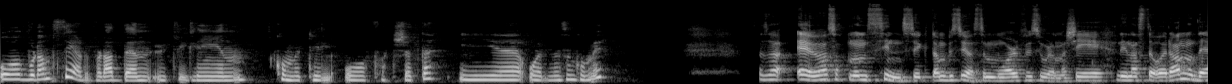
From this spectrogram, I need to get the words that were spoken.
Og hvordan ser du for deg at den utviklingen kommer til å fortsette i eh, årene som kommer? Altså, EU har satt noen sinnssykt ambisiøse mål for solenergi de neste årene. Og, det,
